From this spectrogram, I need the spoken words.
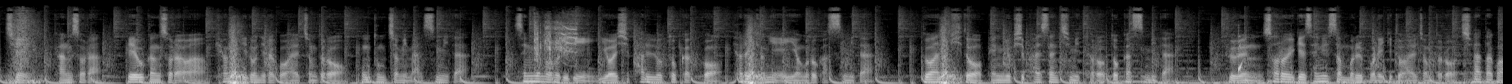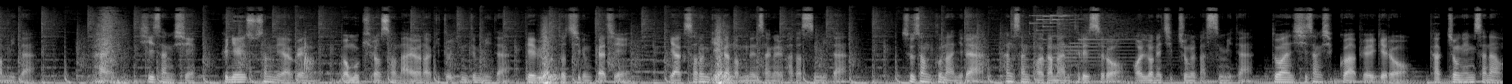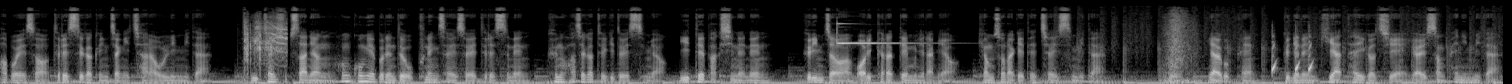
7. 강소라 배우 강소라와 평행이론이라고 할 정도로 공통점이 많습니다. 생년월일이 2월 18일로 똑같고 혈액형이 A형으로 같습니다. 또한 키도 168cm로 똑같습니다. 둘은 서로에게 생일 선물을 보내기도 할 정도로 친하다고 합니다. 8. 시상식 그녀의 수상 내역은 너무 길어서 나열하기도 힘듭니다. 데뷔부터 지금까지 약 30개가 넘는 상을 받았습니다. 수상뿐 아니라 항상 과감한 드레스로 언론의 집중을 받습니다. 또한 시상식과 별개로 각종 행사나 화보에서 드레스가 굉장히 잘 어울립니다. 2014년 홍콩의 브랜드 오픈 행사에서의 드레스는 큰 화제가 되기도 했으며 이때 박신혜는 그림자와 머리카락 때문이라며 겸손하게 대처했습니다. 9. 야구팬 그녀는 기아 타이거즈의 열성 팬입니다.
